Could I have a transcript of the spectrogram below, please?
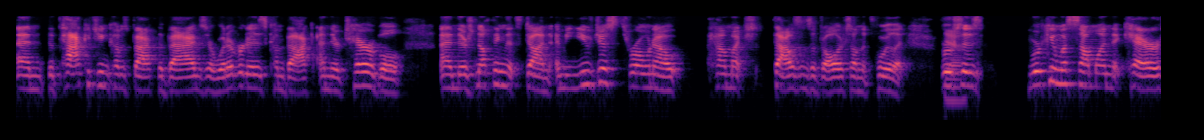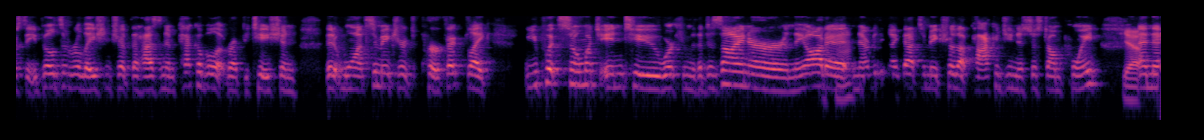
and the packaging comes back, the bags or whatever it is come back, and they're terrible, and there's nothing that's done. I mean, you've just thrown out how much thousands of dollars on the toilet Yeah. Working with someone that cares that you builds a relationship that has an impeccable reputation that it wants to make sure it's perfect. Like you put so much into working with a designer and the audit Mhm. and everything like that to make sure that packaging is just on point. Yeah. And then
